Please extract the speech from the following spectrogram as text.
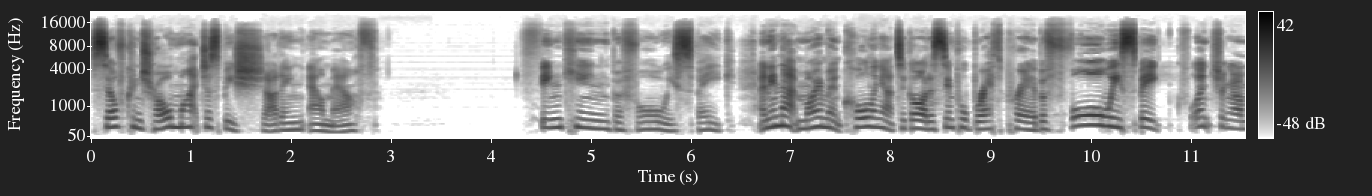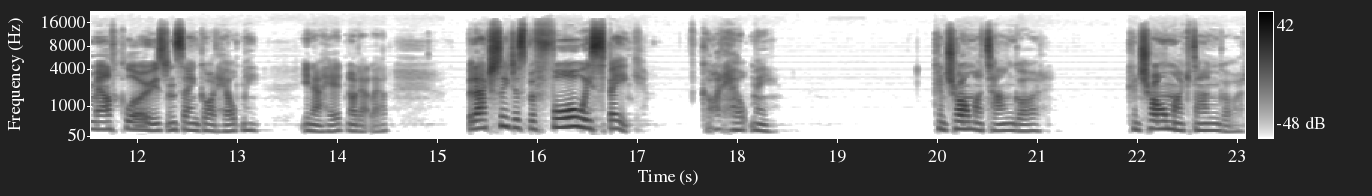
self control might just be shutting our mouth. Thinking before we speak. And in that moment, calling out to God a simple breath prayer before we speak, clenching our mouth closed and saying, God, help me in our head, not out loud. But actually, just before we speak, God, help me. Control my tongue, God. Control my tongue, God.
